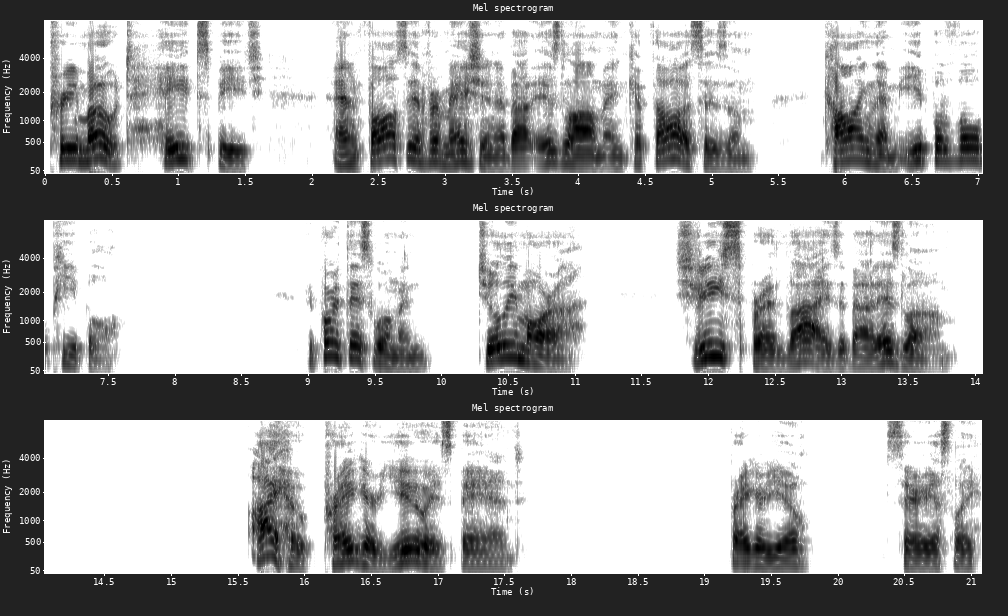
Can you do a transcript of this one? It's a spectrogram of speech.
promote hate speech and false information about Islam and Catholicism, calling them evil people. Report this woman, Julie Mora. She spread lies about Islam. I hope PragerU is banned. PragerU? Seriously?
